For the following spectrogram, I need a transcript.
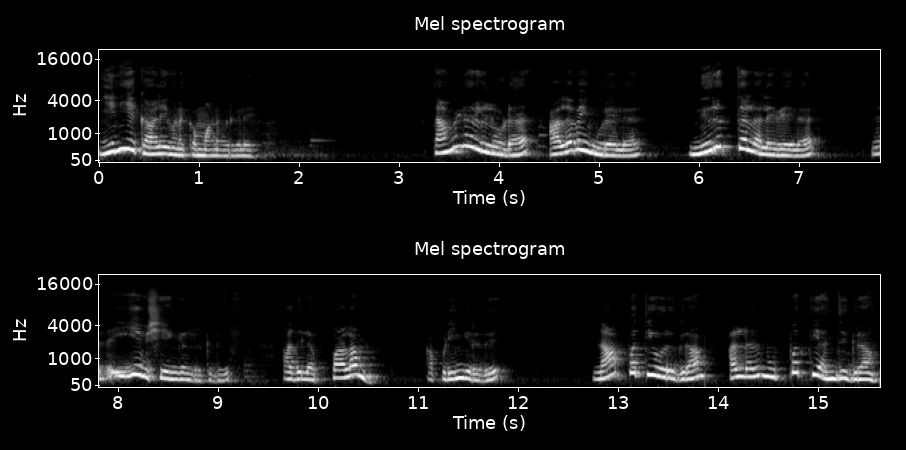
இனிய காலை வணக்கம் மாணவர்களே. தமிழர்களோட அளவை முறையில் நிறுத்தல் அளவையில் நிறைய விஷயங்கள் இருக்குது. அதில் பழம் அப்படிங்கிறது நாற்பத்தி ஒரு கிராம் அல்லது முப்பத்தி அஞ்சு கிராம்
